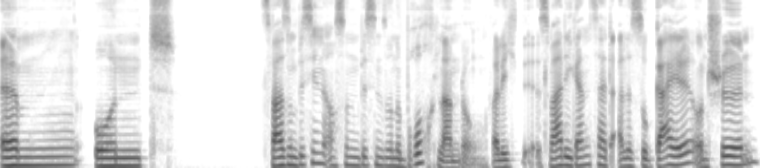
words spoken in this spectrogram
Ähm, und es war so ein bisschen auch so ein bisschen so eine Bruchlandung, weil ich, es war die ganze Zeit alles so geil und schön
